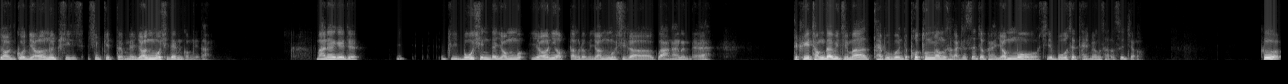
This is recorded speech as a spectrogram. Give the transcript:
연꽃 연을 피- 심기 때문에 연못이 되는 겁니다. 만약에 이제 그 못인데 연 연이 없다 그러면 연못이라고 안 하는데 그게 정답이지만 대부분 이제 보통 명사같이 쓰죠. 그냥 연못이 못의 대명사로 쓰죠. 그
